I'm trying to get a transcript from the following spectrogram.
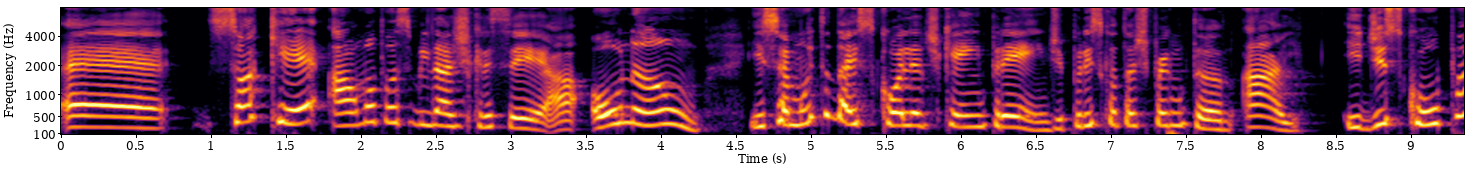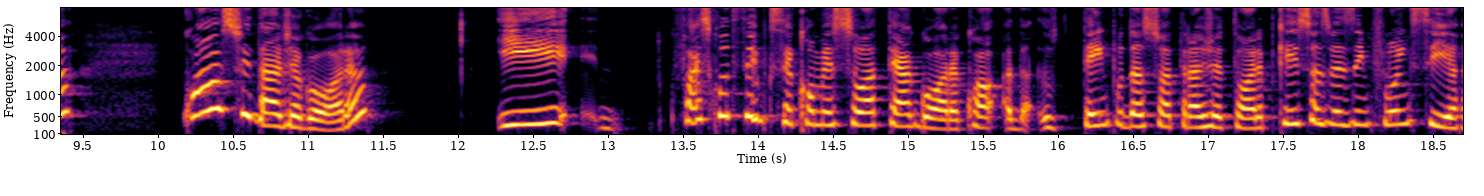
É, Só que há uma possibilidade de crescer, ou não. Isso é muito da escolha de quem empreende. Por isso que eu tô te perguntando. Ai, e desculpa, qual a sua idade agora? E faz quanto tempo que você começou até agora? Qual, o tempo da sua trajetória? Porque isso às vezes influencia.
